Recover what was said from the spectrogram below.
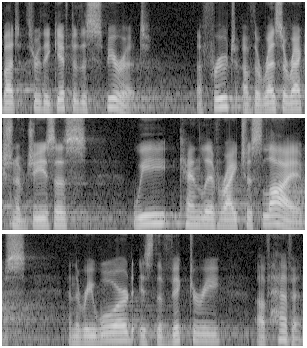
but through the gift of the Spirit, a fruit of the resurrection of Jesus, we can live righteous lives, and the reward is the victory of heaven.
